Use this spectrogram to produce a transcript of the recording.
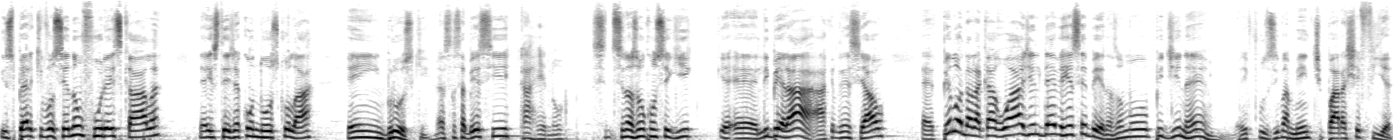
Espero que você não fure a escala né, esteja conosco lá em Brusque. Resta saber se, se, se nós vamos conseguir é, é, liberar a credencial. É, pelo andar da carruagem, ele deve receber. Nós vamos pedir, né, efusivamente para a chefia.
